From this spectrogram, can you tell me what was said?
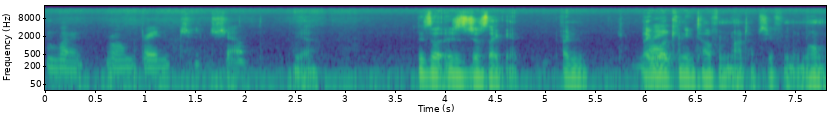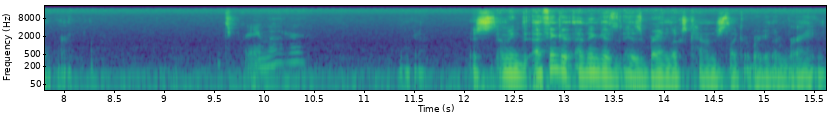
What a normal brain should show? Yeah, is it is just like it, or like, what can you tell from an autopsy from a normal brain? It's gray matter. Okay. It's I mean I think I think his, his brain looks kind of just like a regular brain.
